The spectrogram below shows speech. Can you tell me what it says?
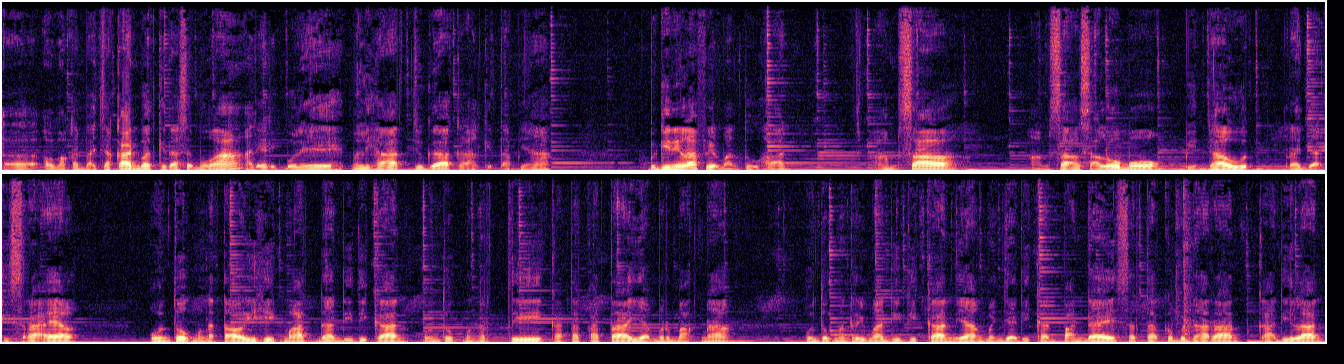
uh, Om akan bacakan buat kita semua. Adik-adik boleh melihat juga ke Alkitabnya. Beginilah firman Tuhan. Amsal Amsal Salomo bin Daud, Raja Israel, untuk mengetahui hikmat dan didikan, untuk mengerti kata-kata yang bermakna, untuk menerima didikan yang menjadikan pandai serta kebenaran, keadilan,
